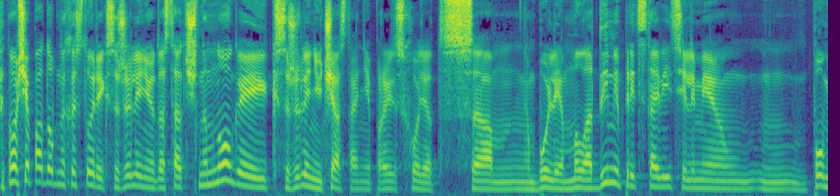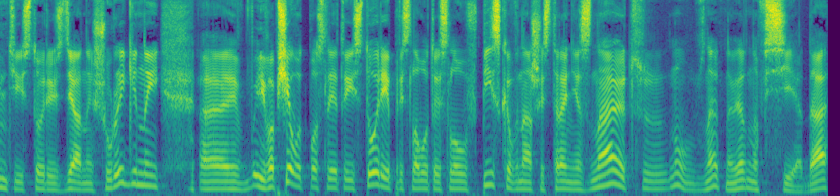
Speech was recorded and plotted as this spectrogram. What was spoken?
Но вообще подобных историй, к сожалению, достаточно много, и, к сожалению, часто они происходят с а, более молодыми представителями. Помните историю с Дианой Шурыгиной? Э, и вообще вот после этой истории пресловутое слово «вписка» в нашей стране знают, знают, ну, знают, наверное, все, да.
